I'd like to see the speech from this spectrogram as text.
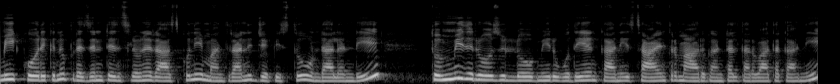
మీ కోరికను ప్రజెంటెన్స్లోనే రాసుకుని ఈ మంత్రాన్ని జపిస్తూ ఉండాలండి. తొమ్మిది రోజుల్లో మీరు ఉదయం కానీ సాయంత్రం ఆరు గంటల తర్వాత కానీ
